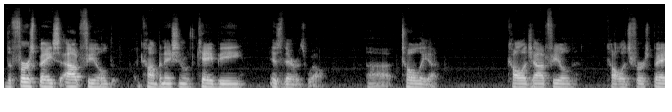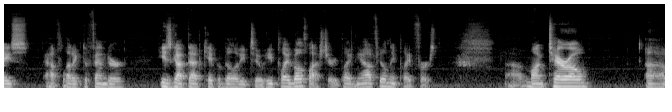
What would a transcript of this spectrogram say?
the first base outfield combination with KB is there as well. Uh, Toglia, college outfield, college first base, athletic defender. He's got that capability too. He played both last year. He played in the outfield and he played first. Uh, Montero, uh,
